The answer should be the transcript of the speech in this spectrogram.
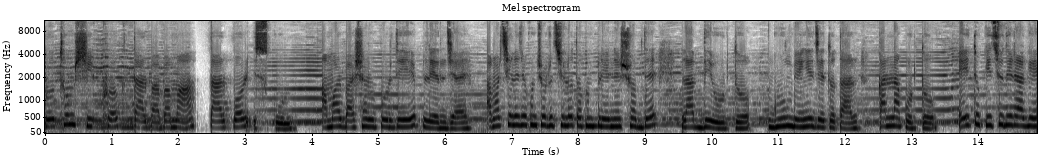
প্রথম শিক্ষক তার বাবা মা, তারপর স্কুল। আমার বাসার উপর দিয়ে প্লেন যায়। আমার ছেলে যখন ছোট ছিল তখন প্লেনের শব্দে লাভ দিয়ে উঠতো। ঘুম ভেঙে যেত তার, কান্না করতো। এই তো কিছুদিন আগে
